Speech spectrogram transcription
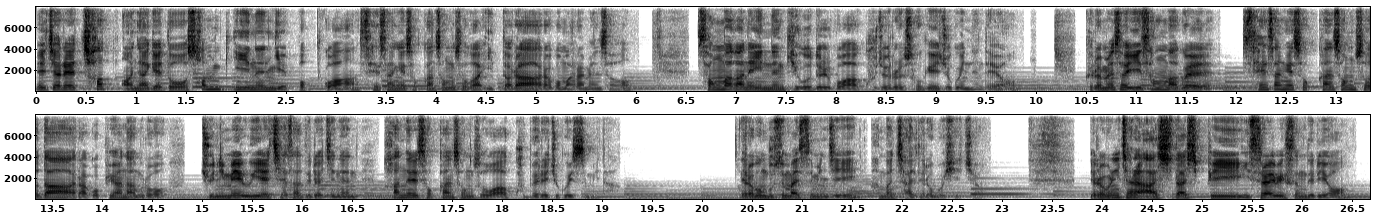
1절에 첫 언약에도 섬기는 예법과 세상에 속한 성소가 있더라 라고 말하면서 성막 안에 있는 기구들과 구조를 소개해주고 있는데요. 그러면서 이 성막을 세상에 속한 성소다 라고 표현하므로 주님에 의해 제사 드려지는 하늘에 속한 성소와 구별해주고 있습니다. 여러분 무슨 말씀인지 한번 잘 들어보시죠. 여러분이 잘 아시다시피 이스라엘 백성들이요.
